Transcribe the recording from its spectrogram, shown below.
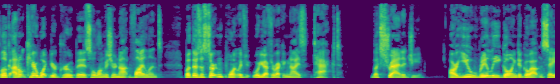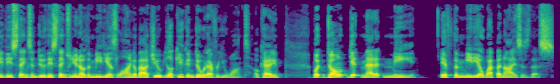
Look, I don't care what your group is so long as you're not violent, but there's a certain point where you have to recognize tact, like strategy. Are you really going to go out and say these things and do these things when you know the media is lying about you? Look, you can do whatever you want, okay? But don't get mad at me if the media weaponizes this.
